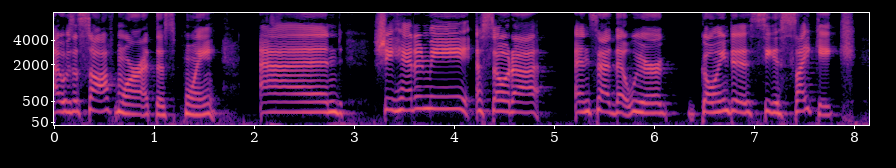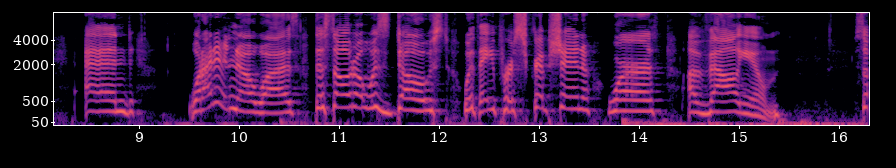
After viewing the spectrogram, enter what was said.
I was a sophomore at this point, and she handed me a soda and said that we were going to see a psychic. And what I didn't know was the soda was dosed with a prescription worth of Valium. So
